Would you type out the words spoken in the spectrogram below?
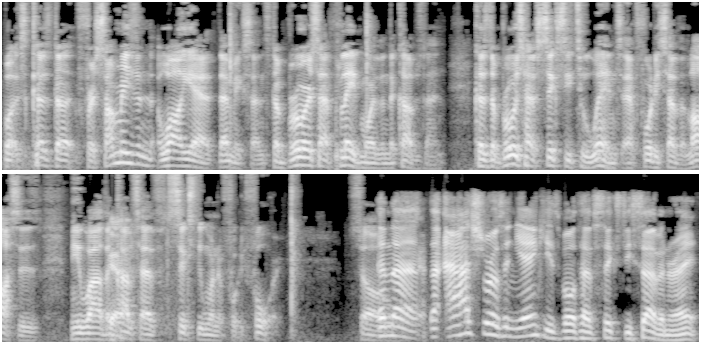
But because the for some reason, well, yeah, that makes sense. The Brewers have played more than the Cubs then, because the Brewers have sixty two wins and forty seven losses. Meanwhile, the Yeah. Cubs have sixty one and forty four. So And the the Astros and Yankees both have 67, right?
